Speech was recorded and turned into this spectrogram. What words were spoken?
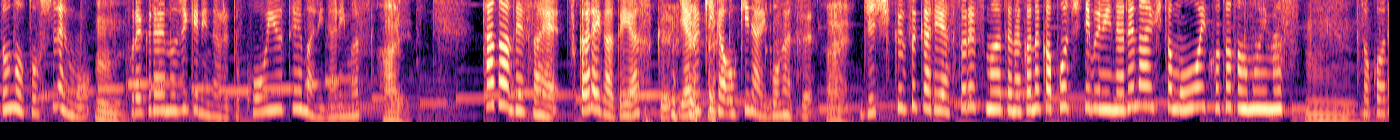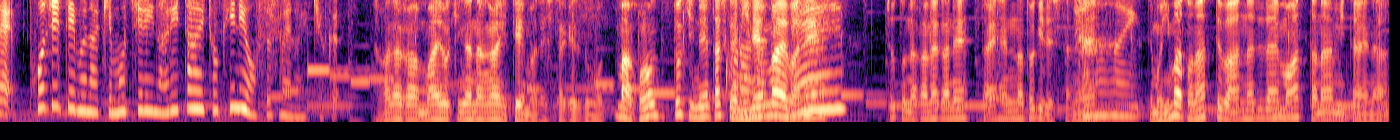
どの年でもうん。これぐらいの時期になるとこういうテーマになります。はい。ただでさえ疲れが出やすく やる気が起きない5月。はい。自粛疲れやストレスもあってなかなかポジティブになれない人も多いことと思います。うん。そこでポジティブな気持ちになりたい時におすすめの一曲。なかなか前置きが長いテーマでしたけれども。まあこの時ね確かに2コロナで年前はねちょっとなかなかね大変な時でしたね。はい。でも今となってはあんな時代もあったなみたいな。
